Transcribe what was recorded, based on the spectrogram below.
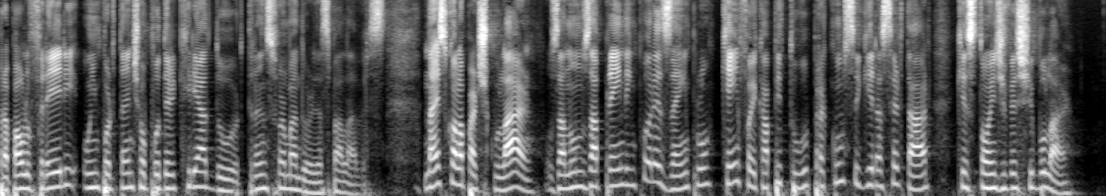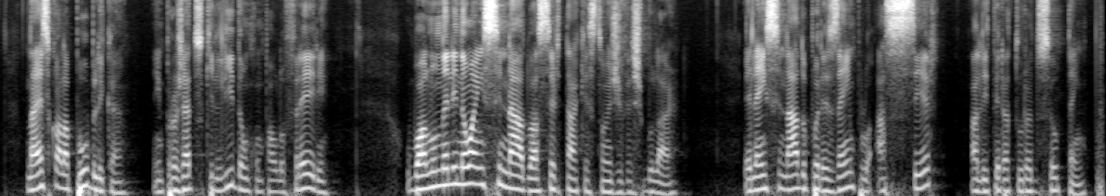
Para Paulo Freire, o importante é o poder criador, transformador das palavras. Na escola particular, os alunos aprendem, por exemplo, quem foi Capitu para conseguir acertar questões de vestibular. Na escola pública, em projetos que lidam com Paulo Freire, o aluno ele não é ensinado a acertar questões de vestibular. Ele é ensinado, por exemplo, a ser a literatura do seu tempo.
